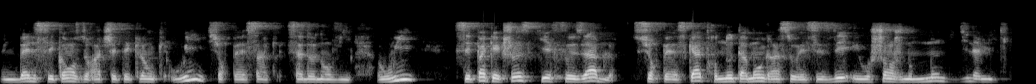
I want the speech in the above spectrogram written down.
une belle séquence de Ratchet Clank, oui, sur PS5, ça donne envie. Oui, c'est pas quelque chose qui est faisable sur PS4, notamment grâce au SSD et au changement de monde dynamique.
